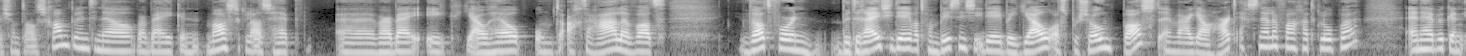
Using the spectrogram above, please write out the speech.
chantalschram.nl, waarbij ik een masterclass heb uh, waarbij ik jou help om te achterhalen wat, wat voor een bedrijfsidee, wat voor een businessidee bij jou als persoon past en waar jouw hart echt sneller van gaat kloppen. En heb ik een,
